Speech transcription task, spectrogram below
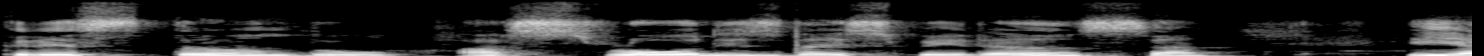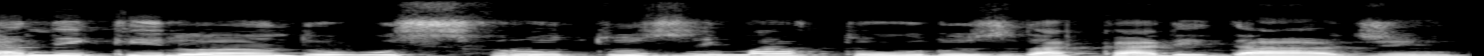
crestando as flores da esperança e aniquilando os frutos imaturos da caridade.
